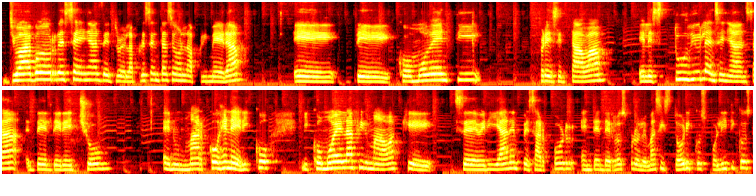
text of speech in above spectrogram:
yo hago dos reseñas dentro de la presentación. La primera eh, de cómo Denti presentaba el estudio y la enseñanza del derecho en un marco genérico y cómo él afirmaba que se deberían empezar por entender los problemas históricos, políticos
